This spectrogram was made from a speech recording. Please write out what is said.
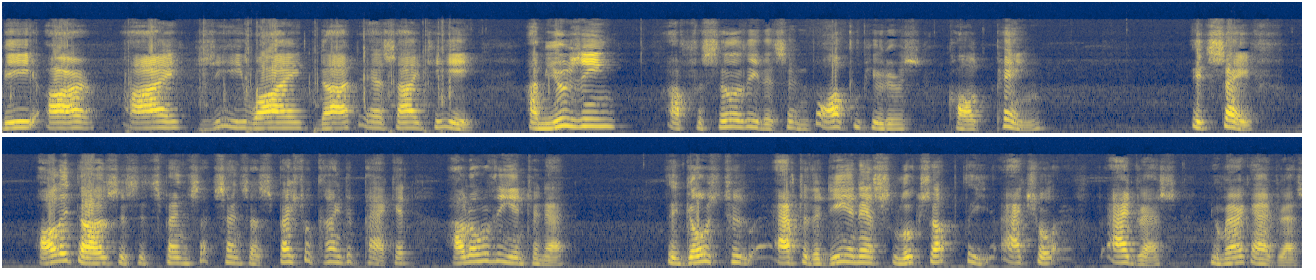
B R I Z Y dot S I T E. I'm using a facility that's in all computers called Ping. It's safe. All it does is it spends, sends a special kind of packet out over the internet that goes to, after the DNS looks up the actual address, numeric address,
